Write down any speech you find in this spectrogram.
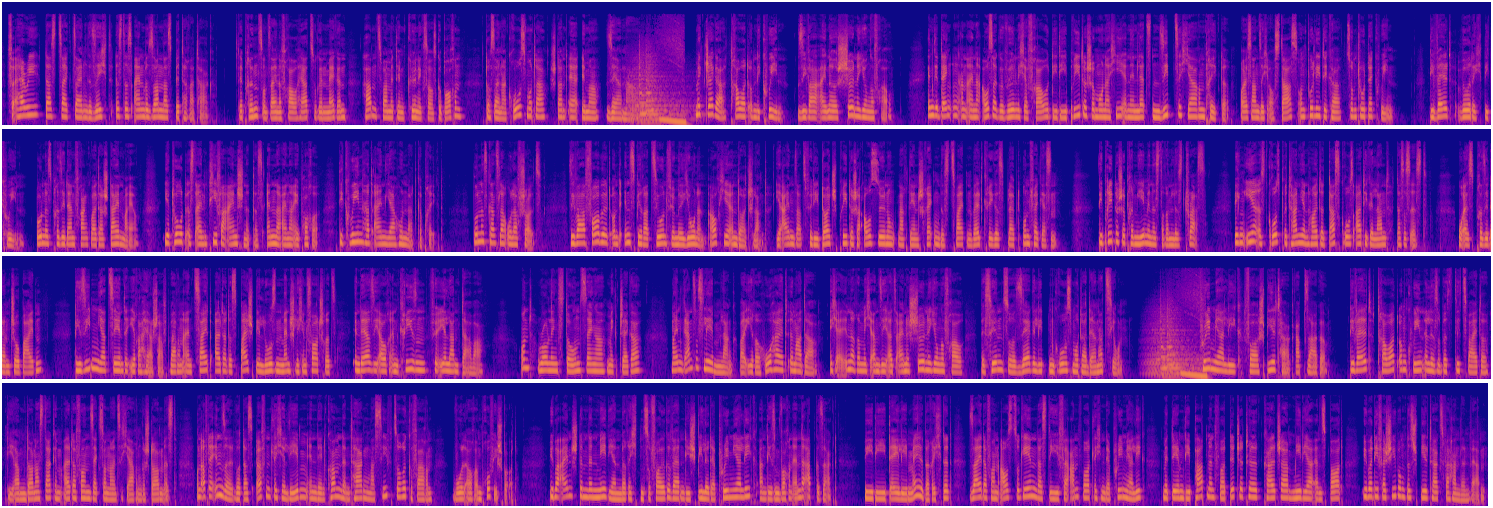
Für Harry, das zeigt sein Gesicht, ist es ein besonders bitterer Tag. Der Prinz und seine Frau Herzogin Meghan haben zwar mit dem Königshaus gebrochen, doch seiner Großmutter stand er immer sehr nahe. Mick Jagger trauert um die Queen. Sie war eine schöne junge Frau. In Gedenken an eine außergewöhnliche Frau, die die britische Monarchie in den letzten 70 Jahren prägte, äußern sich auch Stars und Politiker zum Tod der Queen. Die Welt würdigt die Queen. Bundespräsident Frank-Walter Steinmeier. Ihr Tod ist ein tiefer Einschnitt, das Ende einer Epoche. Die Queen hat ein Jahrhundert geprägt. Bundeskanzler Olaf Scholz. Sie war Vorbild und Inspiration für Millionen, auch hier in Deutschland. Ihr Einsatz für die deutsch-britische Aussöhnung nach den Schrecken des Zweiten Weltkrieges bleibt unvergessen. Die britische Premierministerin Liz Truss. Wegen ihr ist Großbritannien heute das großartige Land, das es ist. US-Präsident Joe Biden. Die sieben Jahrzehnte ihrer Herrschaft waren ein Zeitalter des beispiellosen menschlichen Fortschritts, in der sie auch in Krisen für ihr Land da war. Und Rolling Stones Sänger Mick Jagger. Mein ganzes Leben lang war ihre Hoheit immer da. Ich erinnere mich an sie als eine schöne junge Frau, bis hin zur sehr geliebten Großmutter der Nation. Premier League vor Spieltag Absage. Die Welt trauert um Queen Elizabeth II., die am Donnerstag im Alter von 96 Jahren gestorben ist. Und auf der Insel wird das öffentliche Leben in den kommenden Tagen massiv zurückgefahren, wohl auch im Profisport. Übereinstimmenden Medienberichten zufolge werden die Spiele der Premier League an diesem Wochenende abgesagt. Wie die Daily Mail berichtet, sei davon auszugehen, dass die Verantwortlichen der Premier League mit dem Department for Digital, Culture, Media and Sport über die Verschiebung des Spieltags verhandeln werden.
